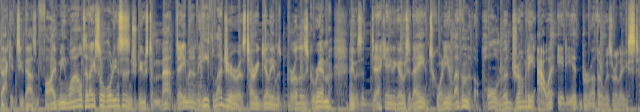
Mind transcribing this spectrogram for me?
Back in 2005, meanwhile, today saw audiences introduced to Matt Damon and Heath Ledger as Terry Gilliam's brothers Grimm, and it was a decade ago today, in 2011, that the Paul Rudd dramedy Our Idiot Brother was released.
